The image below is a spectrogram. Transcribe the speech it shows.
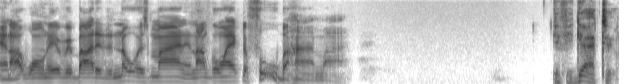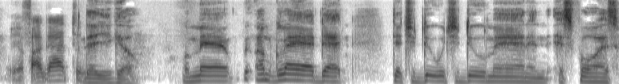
and I want everybody to know it's mine, and I'm gonna act a fool behind mine If you got to. if I got to. There you go. Well, man, I'm glad that that you do what you do, man. And as far as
